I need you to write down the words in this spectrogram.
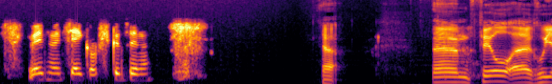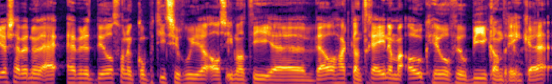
je weet nooit zeker of je kunt winnen. Ja. Um, veel uh, roeiers hebben, hebben, het beeld van een competitieroeier als iemand die uh, wel hard kan trainen, maar ook heel veel bier kan drinken.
